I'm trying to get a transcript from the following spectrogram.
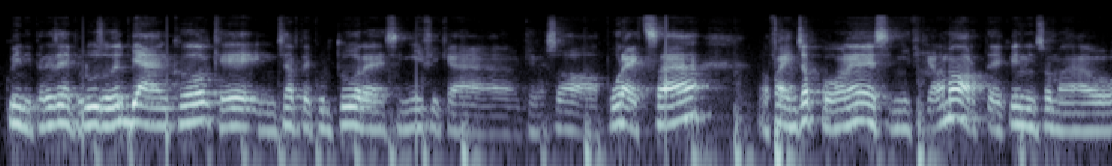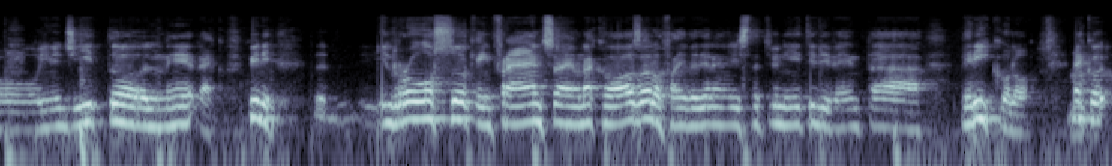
Quindi, per esempio, l'uso del bianco, che in certe culture significa, che ne so, purezza, lo fa in Giappone significa la morte, quindi insomma, o in Egitto, il nero, ecco. Quindi il rosso che in Francia è una cosa, lo fai vedere negli Stati Uniti diventa pericolo. Mm. Ecco,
